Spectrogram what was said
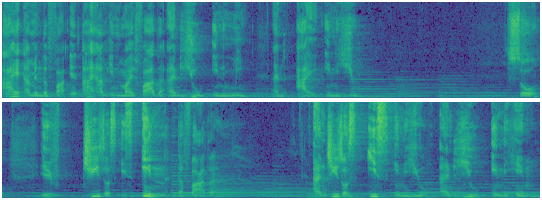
I am in the Father I am in my Father and you in me and I in you. So if Jesus is in the Father and Jesus is in you and you in him,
